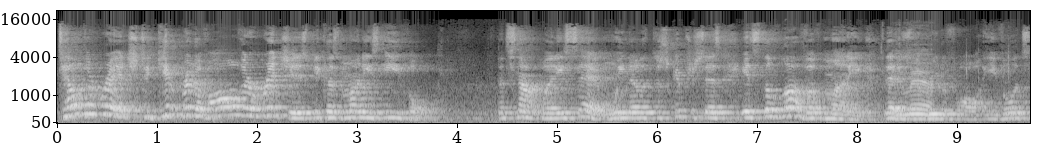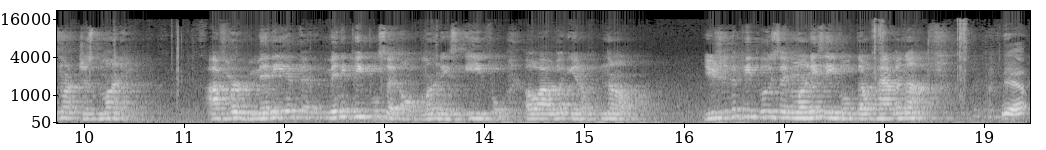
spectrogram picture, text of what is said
Tell the rich to get rid of all their riches because money's evil. That's not what he said. We know that the scripture says it's the love of money that Amen. is the root of all evil. It's not just money. I've heard many many people say, "Oh, money's evil." Oh, I would, you know, no. Usually, the people who say money's evil don't have enough. Yeah.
